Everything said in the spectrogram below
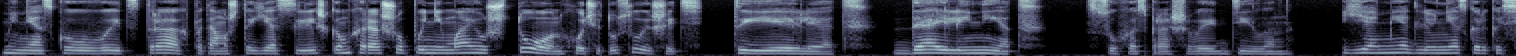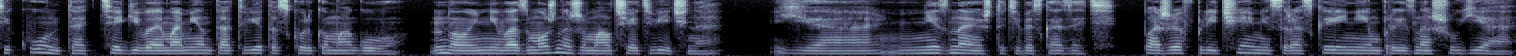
Меня сковывает страх, потому что я слишком хорошо понимаю, что он хочет услышать. «Ты, Элиот, да или нет?» — сухо спрашивает Дилан. Я медлю несколько секунд, оттягивая момент ответа сколько могу. Но невозможно же молчать вечно. Я не знаю, что тебе сказать. Пожав плечами, с раскаянием произношу я.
